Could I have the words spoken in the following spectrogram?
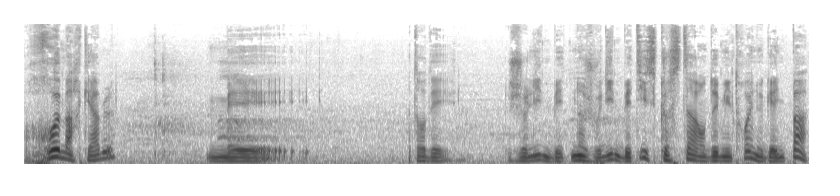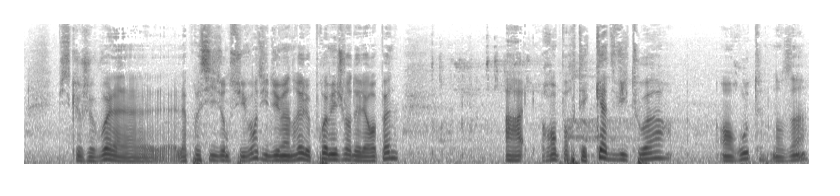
remarquable. Mais attendez, je, lis une non, je vous dis une bêtise, Costa en 2003 il ne gagne pas, puisque je vois la, précision suivante, il deviendrait le premier joueur de l'Europen à remporter 4 victoires en route dans un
